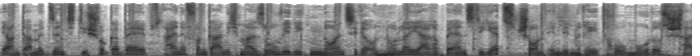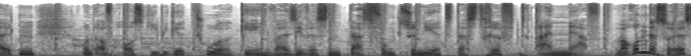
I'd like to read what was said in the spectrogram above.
Ja, und damit sind die Sugar Babes eine von gar nicht mal so wenigen 90er und 0er Jahre Bands, die jetzt schon in den Retro-Modus schalten und auf ausgiebige Tour gehen, weil sie wissen, das funktioniert, das trifft einen Nerv. Warum das so ist,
